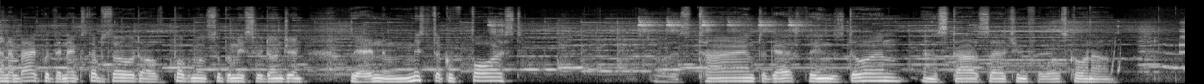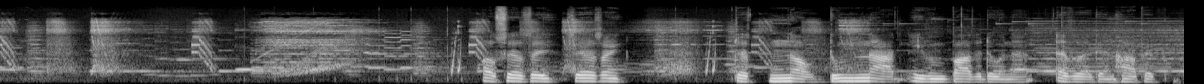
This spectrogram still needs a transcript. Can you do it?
and I'm back with the next episode of Pokemon Super Mystery Dungeon. We are in the mystical forest. So it's time to get things done and start searching for what's going on. Oh, seriously? Seriously? Just no, do not even bother doing that ever again, Hoppip.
